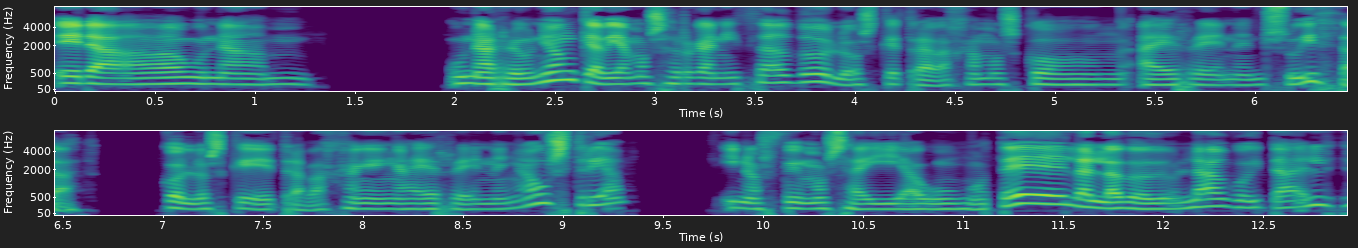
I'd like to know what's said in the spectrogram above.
Era una una reunión que habíamos organizado los que trabajamos con ARN en Suiza, con los que trabajan en ARN en Austria, y nos fuimos ahí a un hotel al lado de un lago y tal,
